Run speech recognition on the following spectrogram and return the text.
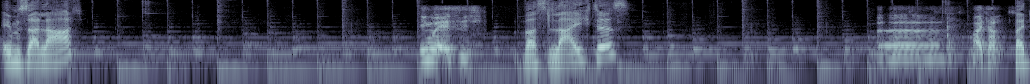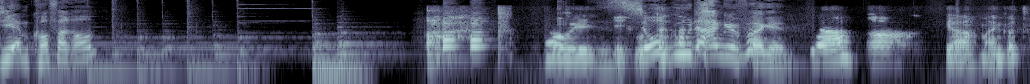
Im Salat? Ingweressig. Was Leichtes? Äh, weiter. Bei dir im Kofferraum? Oh. Ich, So gut angefangen. Ja. ah, ja, mein Gott.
